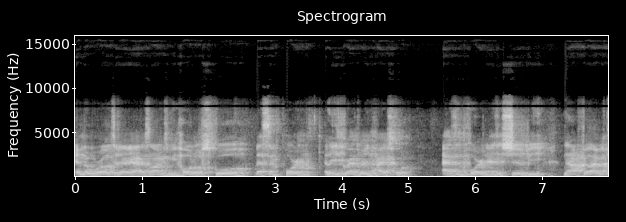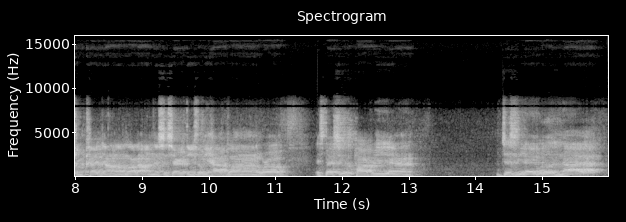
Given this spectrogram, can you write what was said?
in the world today, as long as we hold up school, that's important. At least graduating high school, as important as it should be. Then I feel like we can cut down on a lot of unnecessary things that we have going on in the world, especially with poverty and just being able to not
